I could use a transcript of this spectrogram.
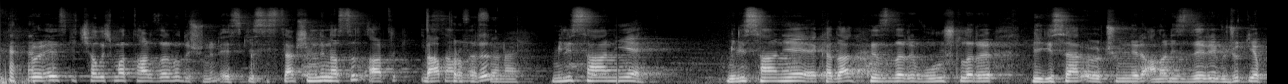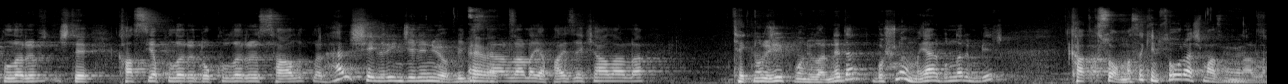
Böyle eski çalışma tarzlarını düşünün. Eski sistem. Şimdi nasıl? Artık Daha profesyonel. milisaniye milisaniyeye kadar hızları, vuruşları, bilgisayar ölçümleri, analizleri, vücut yapıları, işte kas yapıları, dokuları, sağlıkları her şeyleri inceleniyor. Bilgisayarlarla, yapay zekalarla teknolojiyi kullanıyorlar. Neden? Boşuna mı? Yani bunların bir katkısı olmasa kimse uğraşmaz bunlarla.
